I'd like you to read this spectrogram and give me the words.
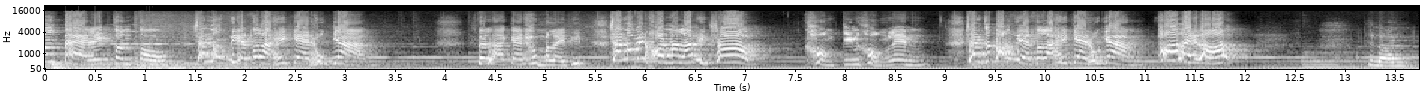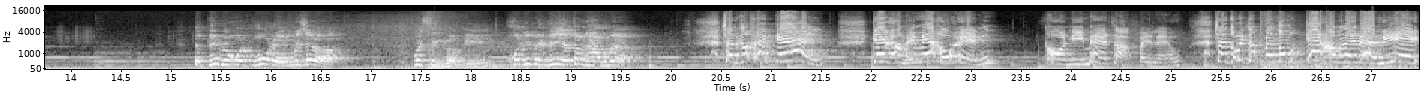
ตั้งแต่เล็กจนโต ฉันต้องเสียสละให้แกทุกอย่าง เวลาแกทำอะไรผิด ฉันต้องเป็นคนมารับผิดชอบ ของกินของเล่น ฉันก็ต้องเสียสละให้แกทุกอย่าง เพราะอะไรเหรอ พี่นัน แต่พี่เป็นคนพูดเองไม่ใช่เหรอ ว่าสิ่งเหล่านี้ คนที่เป็นพี่จะต้องทำอะฉันก็แค่แกล้ง แกล้งทำให้แม่เขาเห็น ตอนนี้แม่จากไปแล้ว ฉันก็ไม่จำเป็นต้องมาแกล้งทำอะไรแบบนี้อีก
